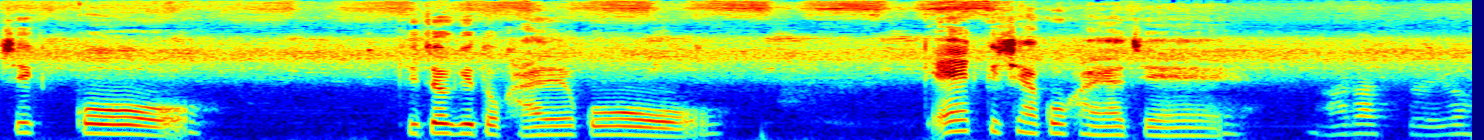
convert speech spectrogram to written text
씻고 기저귀도 갈고 깨끗이 하고 가야지 알았어요.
